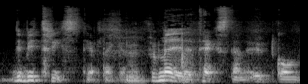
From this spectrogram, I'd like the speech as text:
det blir trist helt enkelt. För mig är texten utgång.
